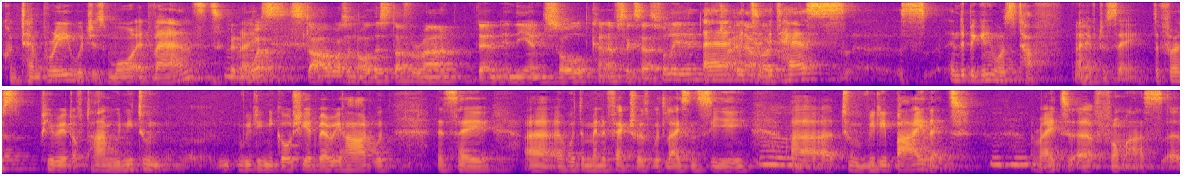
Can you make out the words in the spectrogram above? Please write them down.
contemporary, which is more advanced. But right? was Star Wars and all this stuff around then in the end sold kind of successfully in uh, China? It, it, has. In the beginning, was tough. Yeah. I have to say, the first period of time we need to really negotiate very hard with let's say, uh, with the manufacturers, with licensee, mm. uh, to really buy that, mm-hmm. right, uh, from us, uh,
